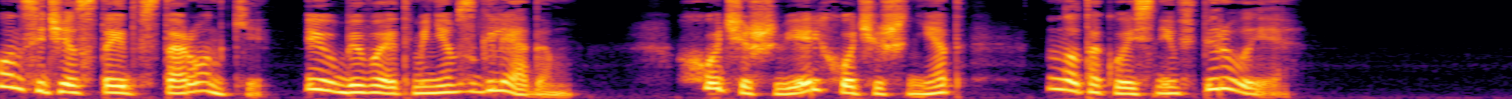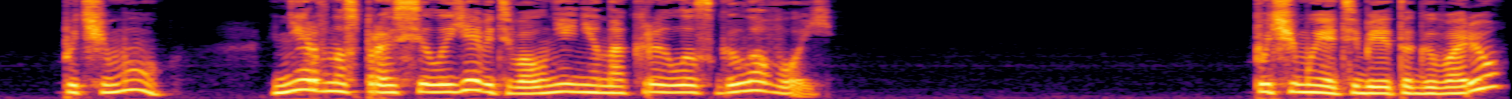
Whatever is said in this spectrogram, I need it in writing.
Он сейчас стоит в сторонке и убивает меня взглядом. Хочешь верь, хочешь нет, но такое с ним впервые. «Почему?» — нервно спросила я, ведь волнение накрыло с головой. «Почему я тебе это говорю?»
